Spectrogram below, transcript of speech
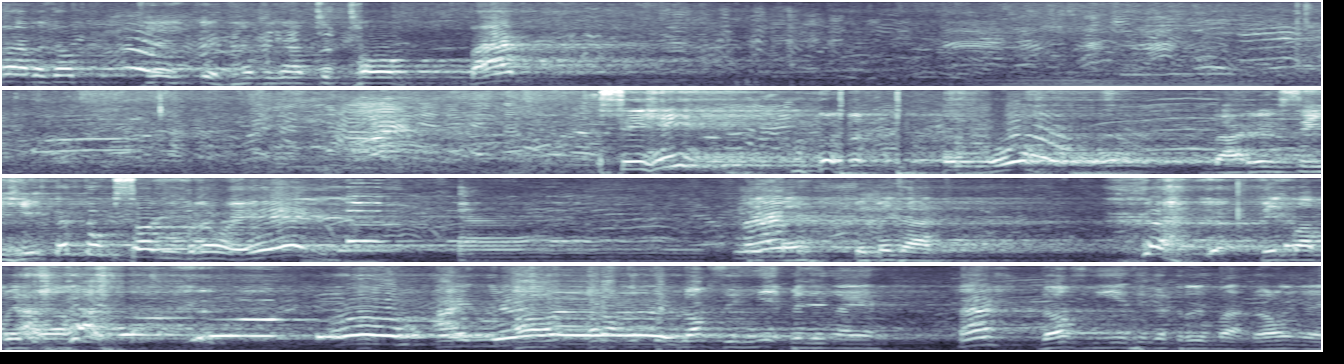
มากๆนะครับที่ให้เกียรติทางทีมงานชุมทองบาท บาฤาษีก็ต้องซ่อนเราเองนะ เป็นไหมเป็นไหมจานเป็นมาเป็นมาอ้อายเยอะเอาเอาเราก็ติดร้องสิงนี้เป็นยังไงฮะร้องสิงนี้ที่กระตือมาร้องยังไง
